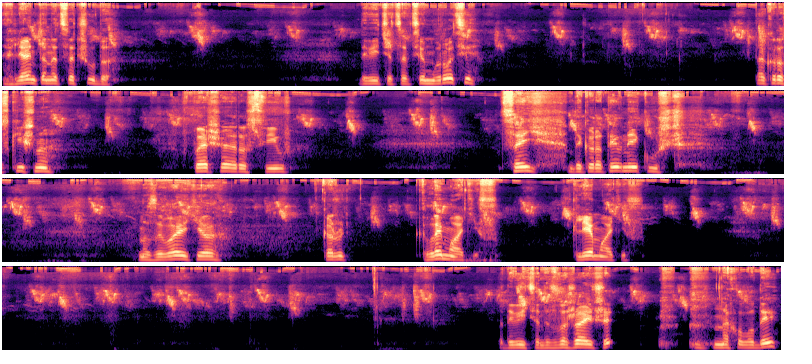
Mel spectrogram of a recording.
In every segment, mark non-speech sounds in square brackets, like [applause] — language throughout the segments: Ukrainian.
Гляньте на це чудо. Дивіться, це в цьому році так розкішно вперше розцвів цей декоративний кущ. Називають його, кажуть, клематіс. Клематіс. Подивіться, незважаючи [clears throat] на холоди.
